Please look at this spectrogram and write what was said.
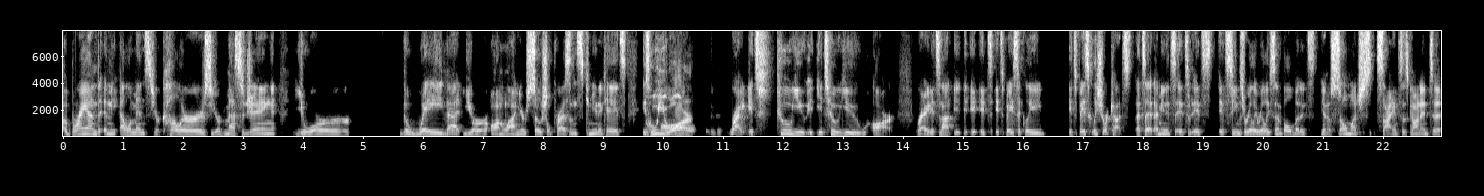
a brand and the elements, your colors, your messaging, your the way that your online, your social presence communicates is Who you all- are. Right. It's who you. It's who you are. Right. It's not. it- it- it's it's basically it's basically shortcuts. That's it. I mean, it's it's it's it seems really really simple, but it's you know so much science has gone into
